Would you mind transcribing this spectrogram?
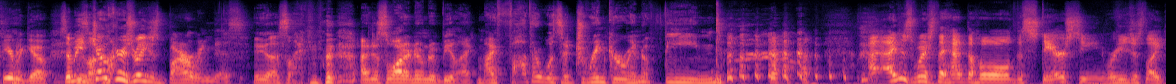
here we go. So I mean, like, Joker is really just borrowing this. He was like, I just wanted him to be like, my father was a drinker and a fiend. I, I just wish they had the whole the stair scene where he's just like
